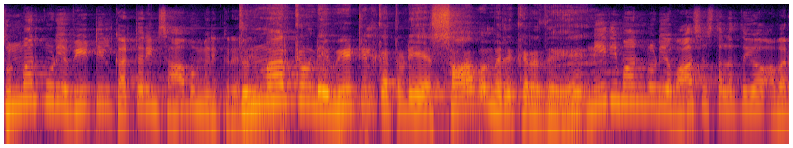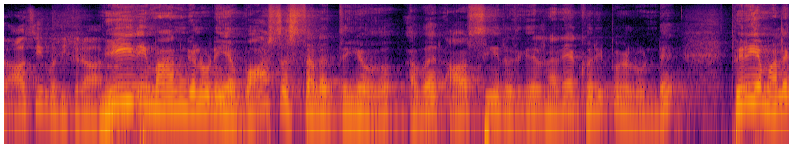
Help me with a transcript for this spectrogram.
துன்மார்க்கனுடைய வீட்டில் கர்த்தரின் சாபம் இருக்கிறது. துன்மார்க்கனுடைய வீட்டில் கர்த்தருடைய சாபம் இருக்கிறது. நீதிமான்களுடைய வாசஸ்தலத்தையோ அவர் ஆசீர்வதிக்கிறார். நீதிமான்களுடைய வாசஸ்தலத்தையோ அவர் ஆசீர்வதி இதில் நிறைய குறிப்புகள் உண்டு. பிரியமலை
